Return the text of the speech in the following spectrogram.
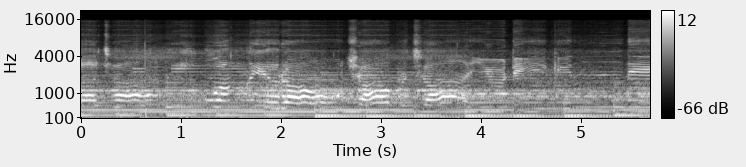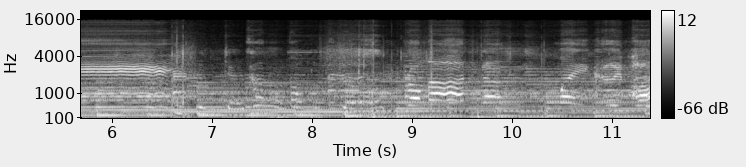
ราชาหวังให้เราชาวประชาอยู่ดีกินดีชื่นใจมากครับเพราะงานหนักไม่เคยผ่า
